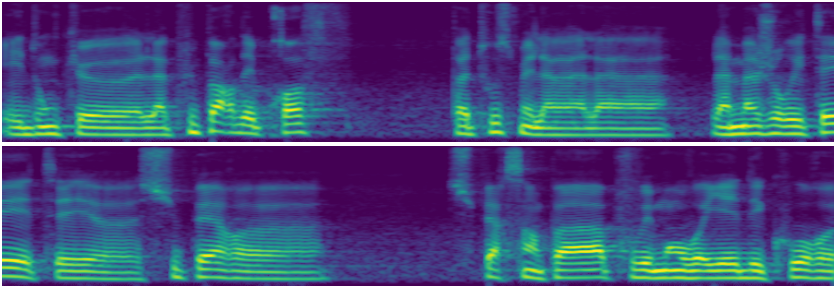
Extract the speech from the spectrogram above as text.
Et donc la plupart des profs, pas tous, mais la, majorité étaient super, super sympas, pouvaient m'envoyer des cours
